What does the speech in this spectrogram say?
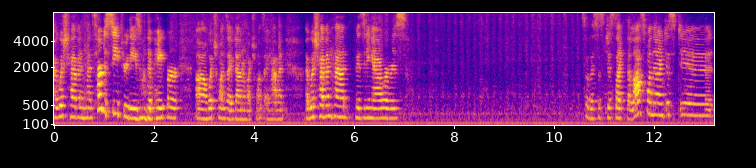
I wish heaven had. It's hard to see through these with the paper, uh, which ones I've done and which ones I haven't. I wish heaven had visiting hours. So this is just like the last one that I just did.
